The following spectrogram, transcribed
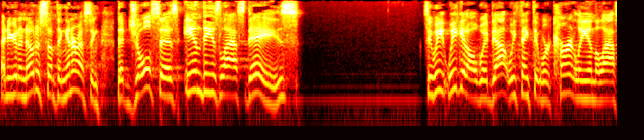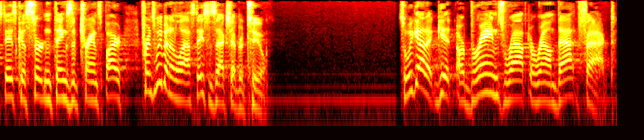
and you're going to notice something interesting that Joel says, in these last days, See, we, we get all wigged out. We think that we're currently in the last days because certain things have transpired. Friends, we've been in the last days since Acts chapter 2. So we got to get our brains wrapped around that fact.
